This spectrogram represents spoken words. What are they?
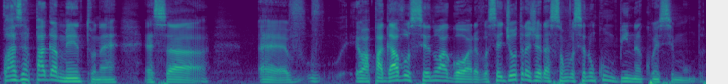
quase apagamento, né? Essa. É, eu apagar você no agora. Você é de outra geração, você não combina com esse mundo.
